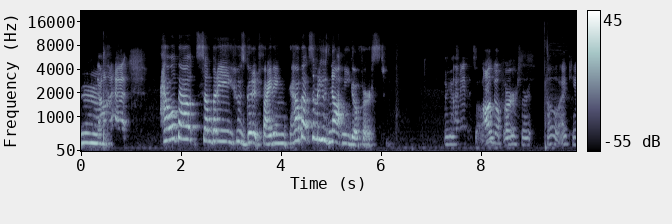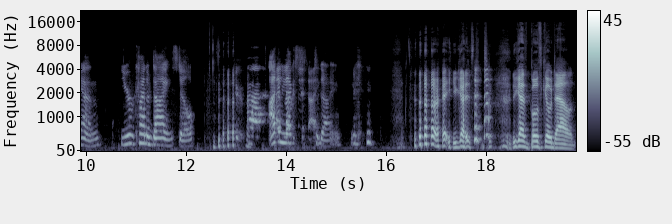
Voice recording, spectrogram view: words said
hmm. Down the hatch. how about somebody who's good at fighting? How about somebody who's not me go first? I guess mean, so I'll go first. Oh, I can. You're kind of dying still. True. I'm I'm next to dying. All right, you guys, you guys both go down.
